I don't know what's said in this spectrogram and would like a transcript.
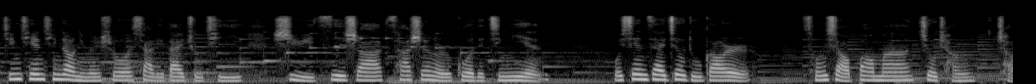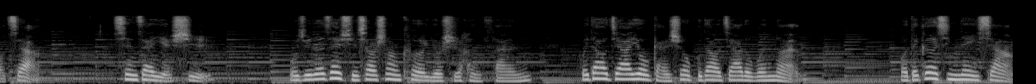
今天听到你们说下礼拜主题是与自杀擦身而过的经验，我现在就读高二。从小爸妈就常吵架，现在也是。我觉得在学校上课有时很烦，回到家又感受不到家的温暖。我的个性内向，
